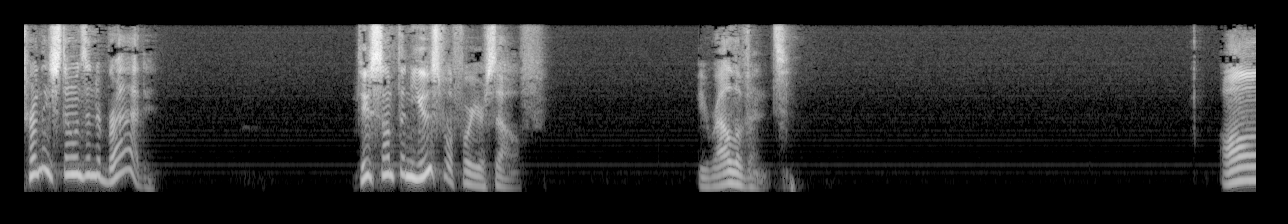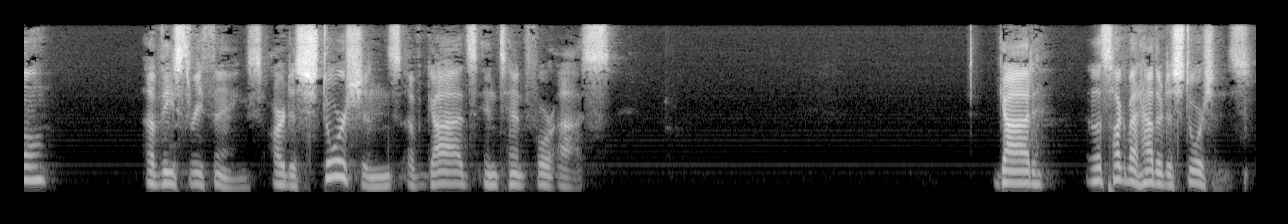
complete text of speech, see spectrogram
Turn these stones into bread. Do something useful for yourself. Be relevant. All of these three things are distortions of God's intent for us. God, let's talk about how they're distortions.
